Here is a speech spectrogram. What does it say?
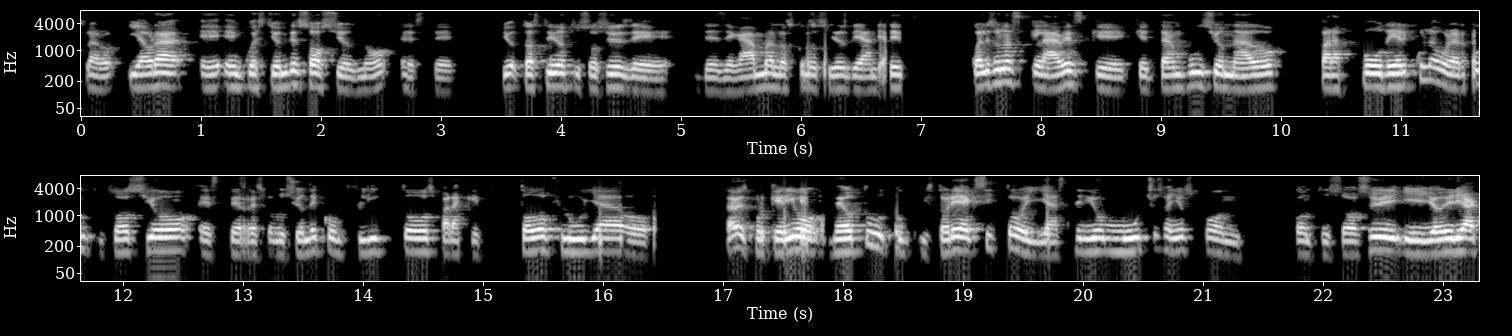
Claro, y ahora eh, en cuestión de socios, ¿no? Este, yo, tú has tenido tus socios desde, desde Gama, los has conocido de antes. ¿Cuáles son las claves que, que te han funcionado para poder colaborar con tu socio, este, resolución de conflictos, para que todo fluya o, ¿sabes? Porque digo, veo tu, historia de éxito y has tenido muchos años con, con tu socio y, yo diría,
